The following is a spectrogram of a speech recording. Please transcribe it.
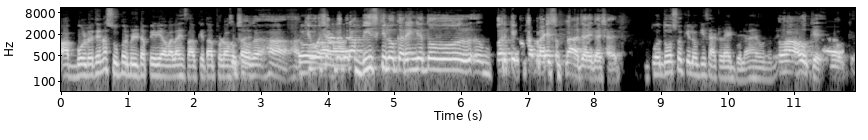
आप बोल रहे थे ना सुपर बिल्टअप एरिया वाला हिसाब किताब थोड़ा होता है। होगा हाँ हाँ। तो, कि वो शायद अगर आप बीस किलो करेंगे तो वो पर किलो का प्राइस उतना आ जाएगा शायद। तो 200 किलो की सैटेलाइट बोला है उन्होंने। हाँ ओके ओके।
